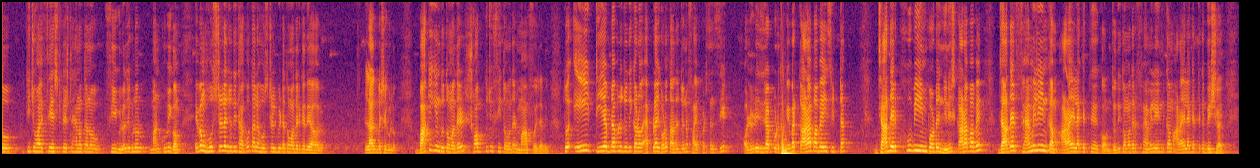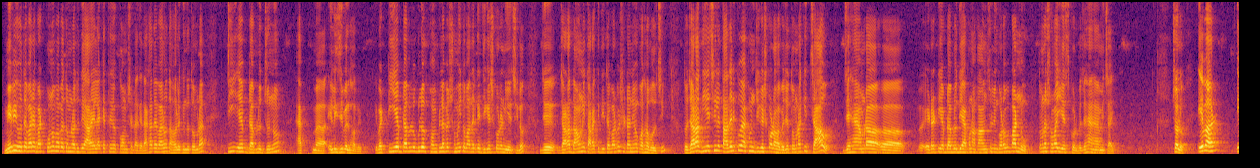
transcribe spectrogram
কিছু হয় ফেস্ট ফেস্ট হেন তেন ফিগুলো যেগুলোর মান খুবই কম। এবং হোস্টেলে যদি থাকো, তাহলে হোস্টেল ফিটা তোমাদেরকে দেওয়া হবে। লাগবে সেগুলো। বাকি কিন্তু তোমাদের সব কিছু ফি তোমাদের মাফ হয়ে যাবে। তো এই টিএফডাব্লিউ যদি কারও অ্যাপ্লাই করো, তাদের জন্য five percent seat already reserve করে থাকবে। এবার কারা পাবে এই সিটটা যাদের খুবই ইম্পর্টেন্ট জিনিস কারা পাবে? যাদের ফ্যামিলি ইনকাম আড়াই লাখের থেকে কম। যদি তোমাদের ফ্যামিলি ইনকাম আড়াই লাখের থেকে বেশি হয় মেবি হতে পারে বাট কোনোভাবে তোমরা যদি আড়াই লাখের থেকে কম সেটাকে দেখাতে পারো, তাহলে কিন্তু তোমরা টিএফডাব্লিউর জন্য এলিজিবল হবে। এবার টিএফডাব্লিউগুলো ফর্ম ফিল আপের সময় তোমাদেরকে জিজ্ঞেস করে নিয়েছিল যে, যারা দাওনি তারা কি দিতে পারবে? সেটা নিয়েও কথা বলছি। তো যারা দিয়েছিলে তাদেরকেও এখন জিজ্ঞেস করা হবে যে, তোমরা কি চাও যে হ্যাঁ আমরা এটা টিএফডাব্লিউ দিয়ে এখন কাউন্সিলিং করাবো? বা নো, তোমরা সবাই ইয়েস করবে যে হ্যাঁ হ্যাঁ আমি চাই। চলো, এবার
